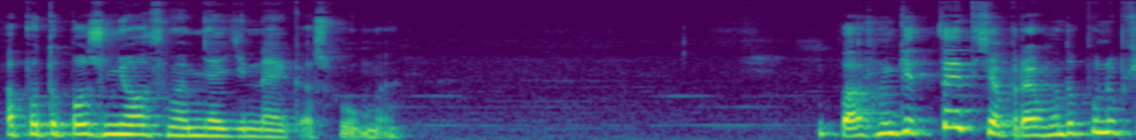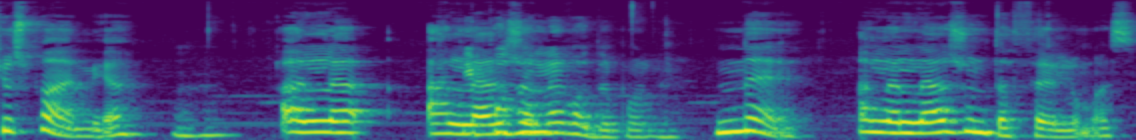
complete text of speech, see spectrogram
από το πώς νιώθουμε μια γυναίκα, ας πούμε. Υπάρχουν και τέτοια πράγματα που είναι πιο σπάνια. Αλλά αλλάζουν... που δεν λέγονται πολύ. Ναι, αλλά αλλάζουν τα θέλω μας.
